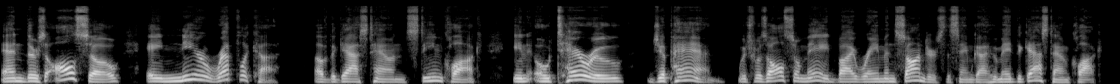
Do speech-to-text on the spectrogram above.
And there's also a near replica of the Gastown steam clock in Otaru, Japan, which was also made by Raymond Saunders, the same guy who made the Gastown clock.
